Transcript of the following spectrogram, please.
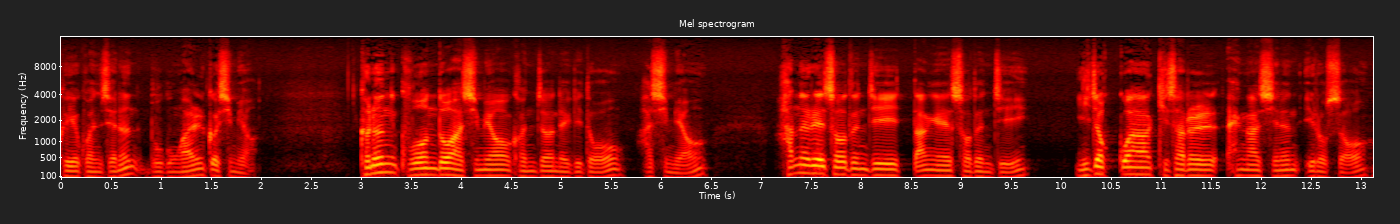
그의 권세는 무궁할 것이며 그는 구원도 하시며 건져내기도 하시며 하늘에서든지 땅에서든지 이적과 기사를 행하시는 이로써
